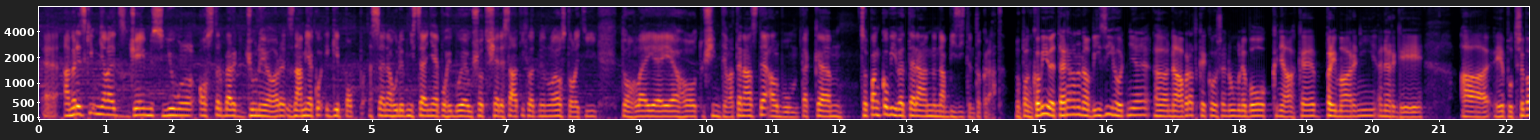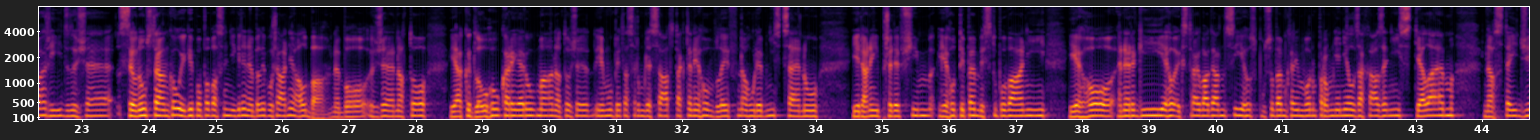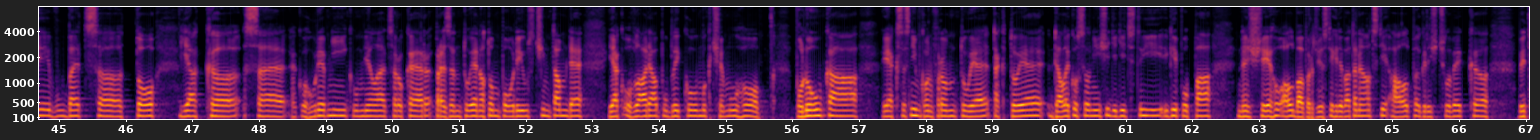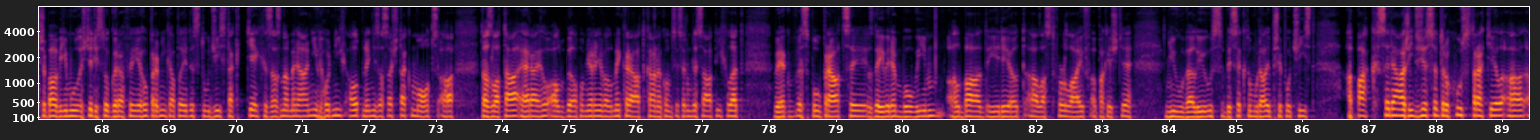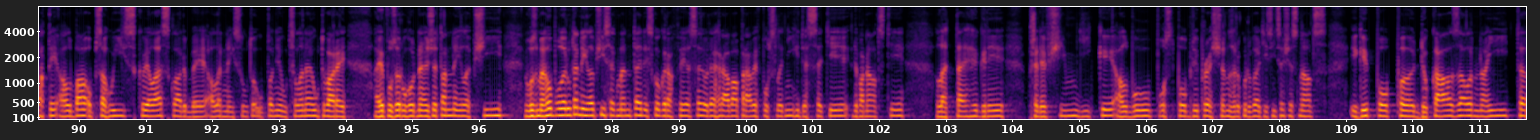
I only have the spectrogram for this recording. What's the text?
Eh, americký umělec James Newell Osterberg Jr., známý jako Iggy Pop, se na hudební scéně pohybuje už od 60. let minulého století. Tohle je jeho, tuším, 19. album. Tak ehm, co punkový veterán nabízí tentokrát? No, punkový veterán nabízí hodně eh, návrat ke kořenům nebo k nějaké primární energii a je potřeba říct, že silnou stránkou Iggy Popa vlastně nikdy nebyly pořádně Alba, nebo že na to, jak dlouhou kariéru má, na to, že je mu 75, tak ten jeho vliv na hudební scénu je daný především jeho typem vystupování, jeho energií, jeho extravagancí, jeho způsobem, kterým on proměnil zacházení s tělem na stage, vůbec eh, to, jak eh, se jako hudebník, umělec, rocker prezentuje na tom pódiu, s čím tam jde, jak ovládá publikum, k čemu ho ponouká, jak se s ním konfrontuje, tak to je daleko silnější dědictví Iggy Popa než jeho alba, protože z těch 19 alb, když člověk eh, by třeba výmul ještě diskografii jeho první kaple The Stooges, tak těch zaznamenání hodných alb není zasaž tak moc a ta zlatá éra jeho alb byla poměrně velmi krátká na konci 70. let, jak ve spolupráci s Davidem Bowiem alba The Idiot a Last for Life a pak ještě New Values by se k tomu dali připočíst. A pak se dá říct, že se trochu ztratil a, a ty alba obsahují skvělé skladby, ale nejsou to úplně ucelené útvary. A je pozoruhodné, že ta nejlepší, nebo z mého pohledu ten nejlepší segment té diskografie se odehrává právě v posledních 10-12 letech, kdy především díky albu Post Pop Depression z roku 2016 Iggy Pop dokázal najít eh,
